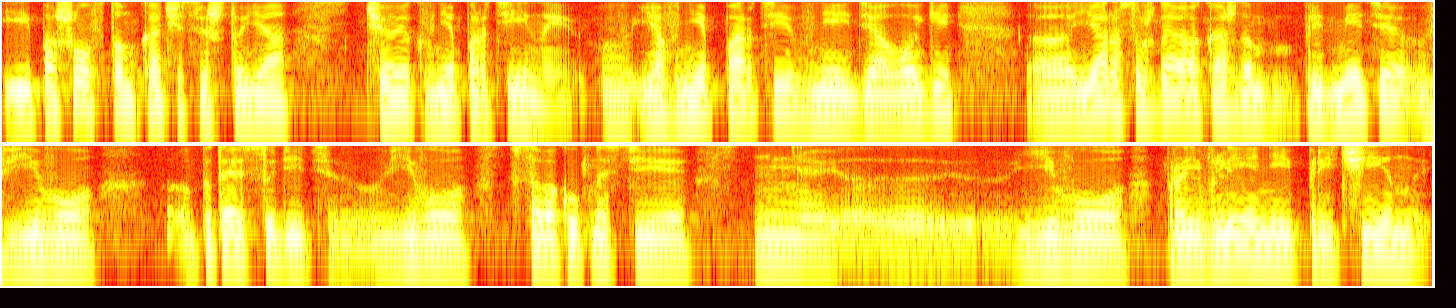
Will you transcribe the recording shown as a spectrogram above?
и пошел в том качестве, что я человек вне партийный. Я вне партии, вне идеологии. Э, я рассуждаю о каждом предмете в его, пытаясь судить его в совокупности э, его проявлений, причин,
